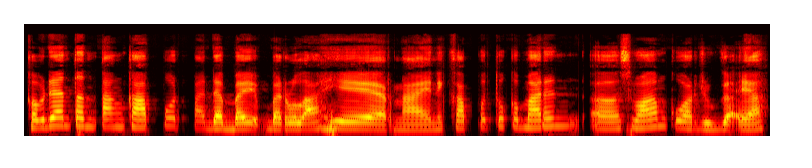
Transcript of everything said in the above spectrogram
kemudian tentang kaput pada bayi baru lahir nah ini kaput tuh kemarin uh, semalam keluar juga ya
